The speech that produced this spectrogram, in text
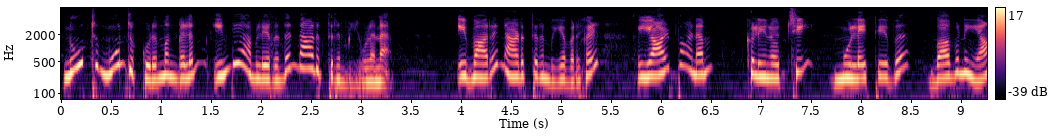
நூற்று மூன்று குடும்பங்களும் இந்தியாவிலிருந்து நாடு திரும்பியுள்ளன. இவ்வாறு நாடு திரும்பியவர்கள் யாழ்ப்பாணம் கிளிநொச்சி முல்லைத்தீவு வவுனியா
